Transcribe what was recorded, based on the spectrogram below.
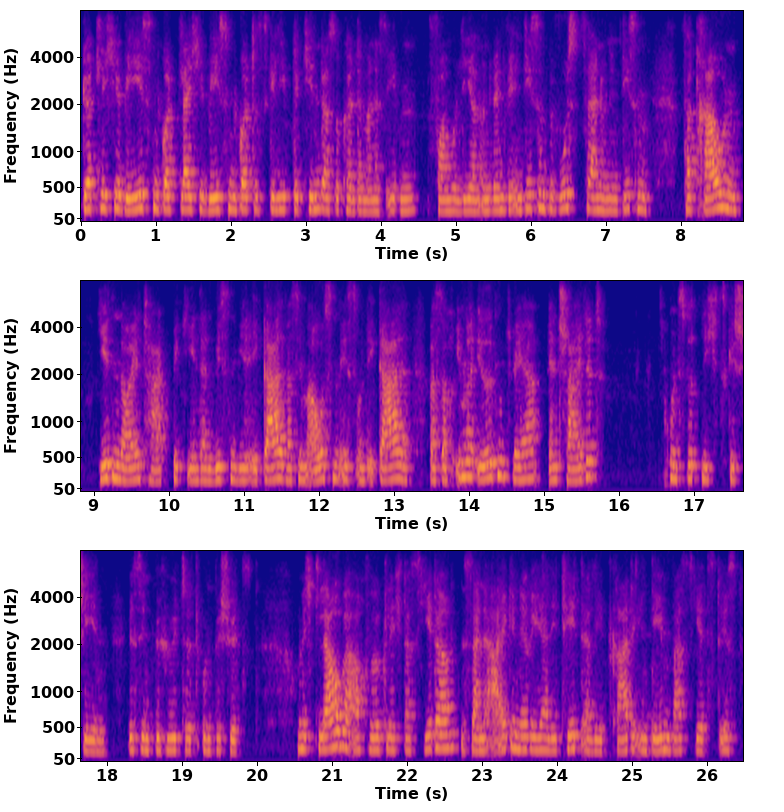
Göttliche Wesen, gottgleiche Wesen, Gottes geliebte Kinder, so könnte man es eben formulieren. Und wenn wir in diesem Bewusstsein und in diesem Vertrauen jeden neuen Tag begehen, dann wissen wir, egal was im Außen ist und egal was auch immer irgendwer entscheidet, uns wird nichts geschehen. Wir sind behütet und beschützt. Und ich glaube auch wirklich, dass jeder seine eigene Realität erlebt, gerade in dem, was jetzt ist.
